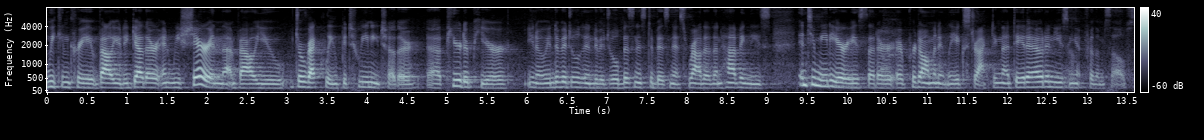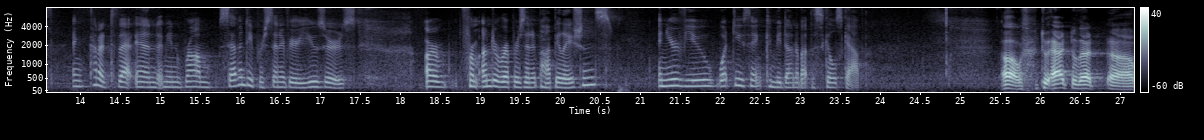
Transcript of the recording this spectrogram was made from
we can create value together and we share in that value directly between each other, uh, peer to peer, you know, individual to individual, business to business, rather than having these intermediaries that are, are predominantly extracting that data out and using it for themselves. And kind of to that end, I mean, Ram, 70% of your users are from underrepresented populations. In your view, what do you think can be done about the skills gap? Uh, to add to that, uh,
